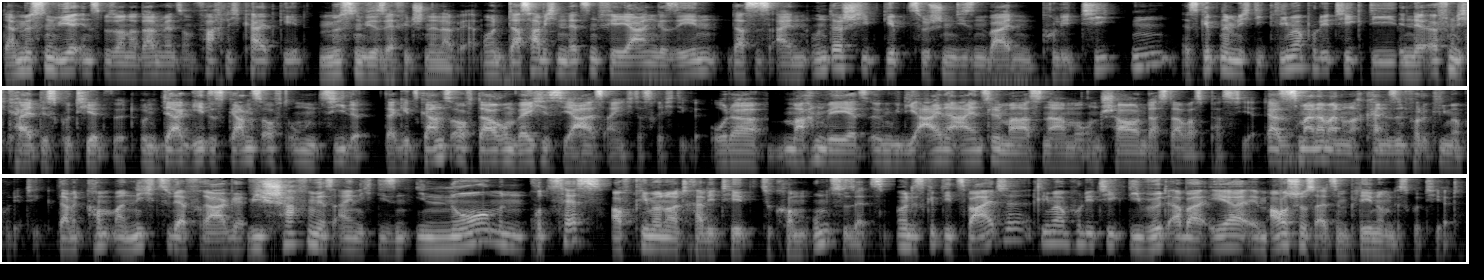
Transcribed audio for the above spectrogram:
Da müssen wir, insbesondere dann, wenn es um Fachlichkeit geht, müssen wir sehr viel schneller werden. Und das habe ich in den letzten vier Jahren gesehen, dass es einen Unterschied gibt zwischen diesen beiden Politiken. Es gibt nämlich die Klimapolitik, die in der Öffentlichkeit diskutiert wird. Und da geht es ganz oft um Ziele. Da geht es ganz oft darum, welches Jahr ist eigentlich das Richtige. Oder machen wir jetzt irgendwie die eine Einzelmaßnahme und schauen, dass da was passiert. Das ist meiner Meinung nach keine sinnvolle Klimapolitik. Damit kommt man nicht zu der Frage, wie schaffen wir es eigentlich, diesen enormen Prozess auf Klimaneutralität zu kommen, umzusetzen. Und es gibt die zweite Klimapolitik, Klimapolitik, die wird aber eher im Ausschuss als im Plenum diskutiert.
